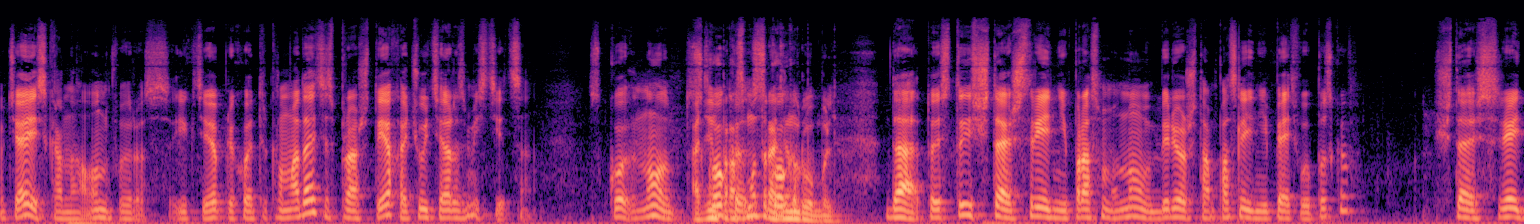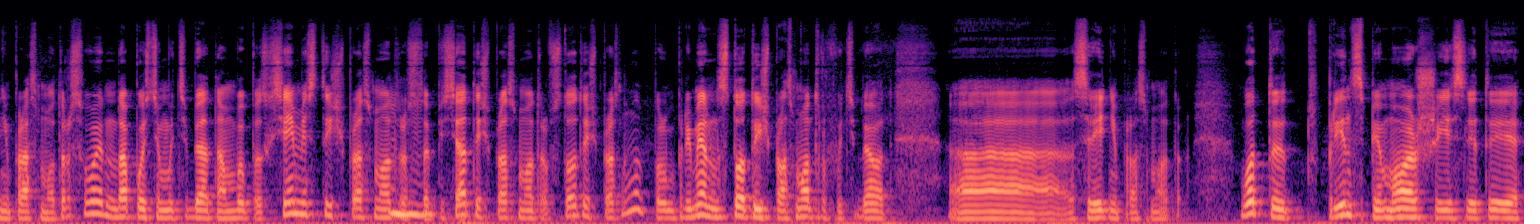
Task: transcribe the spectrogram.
у тебя есть канал, он вырос, и к тебе приходит рекламодатель, спрашивает, я хочу у тебя разместиться. Ско- ну, Один сколько- просмотр, сколько- один рубль. Да, то есть ты считаешь средний просмотр, ну, берешь там последние пять выпусков, считаешь средний просмотр свой, ну, допустим, у тебя там выпуск 70 тысяч просмотров, Мгм. 150 тысяч просмотров, 100 тысяч просмотров, ну, пр- примерно 100 тысяч просмотров у тебя вот э, средний просмотр. Вот ты, в принципе, можешь, если ты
